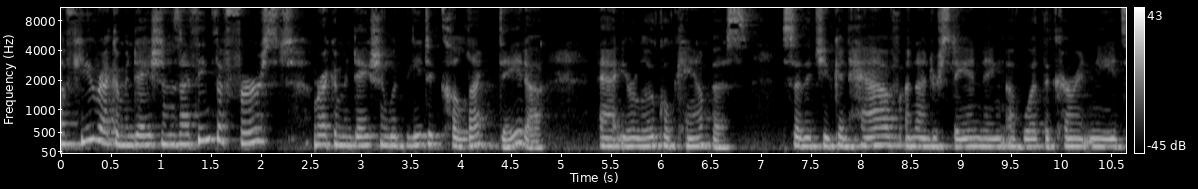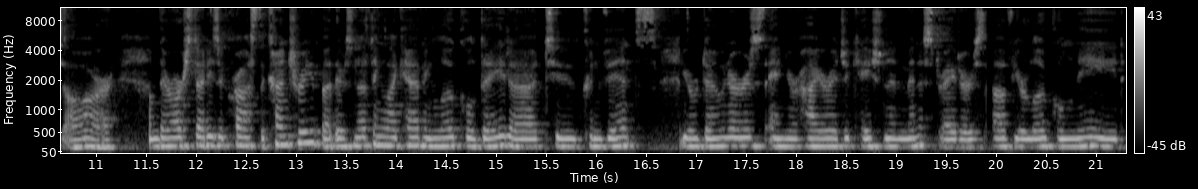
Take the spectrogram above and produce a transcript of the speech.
a few recommendations. I think the first recommendation would be to collect data at your local campus so that you can have an understanding of what the current needs are. Um, there are studies across the country, but there's nothing like having local data to convince your donors and your higher education administrators of your local need.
